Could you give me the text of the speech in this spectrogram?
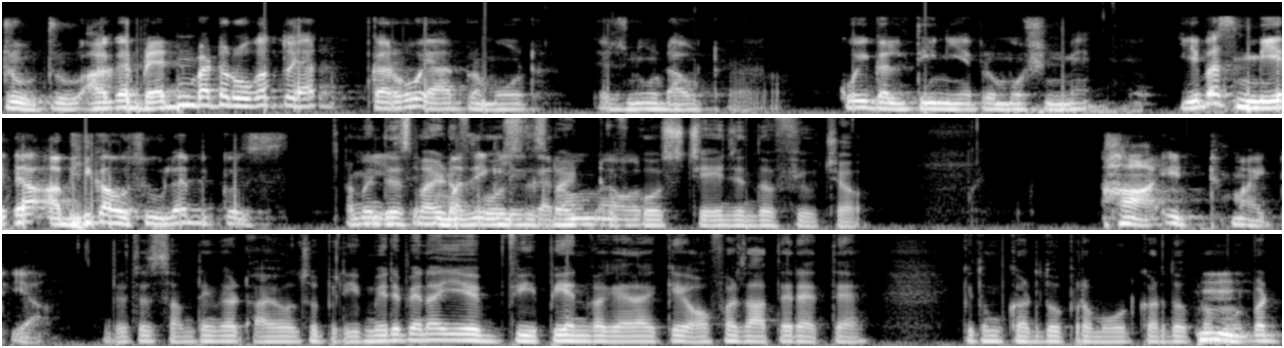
ट्रू ट्रू अगर ब्रेड एंड बटर होगा तो यार करो यार promote there is no doubt कोई गलती नहीं है प्रमोशन में। ये बस मेरा अभी का उसूल है because I mean this might of course this might of course change in the future हाँ इट माइट या this is something that I also believe मेरे पे ना ये वीपीएन वगैरह के ऑफर्स आते रहते हैं कि तुम कर दो प्रमोट कर दो promote but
